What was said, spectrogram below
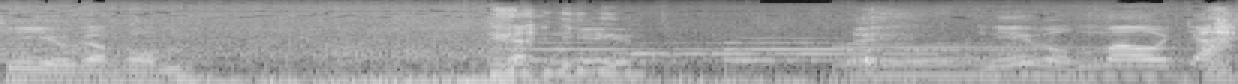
ที่อยู่กับผมอันนี้อันนี้ผมเมาจัด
